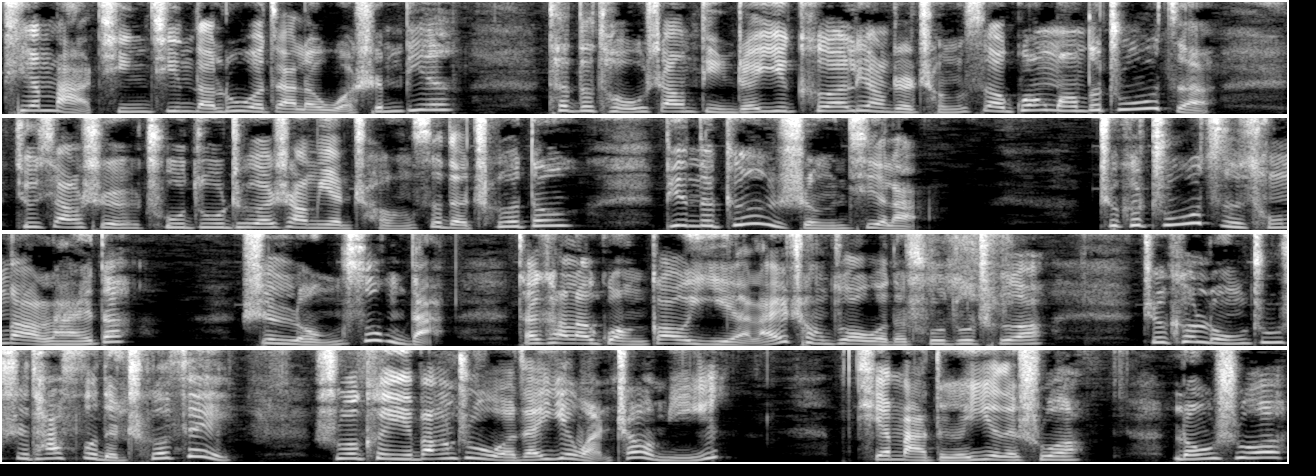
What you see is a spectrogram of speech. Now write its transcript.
天马轻轻地落在了我身边。它的头上顶着一颗亮着橙色光芒的珠子，就像是出租车上面橙色的车灯，变得更生气了。这颗珠子从哪来的？是龙送的。他看了广告，也来乘坐我的出租车。这颗龙珠是他付的车费，说可以帮助我在夜晚照明。天马得意地说：“龙说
